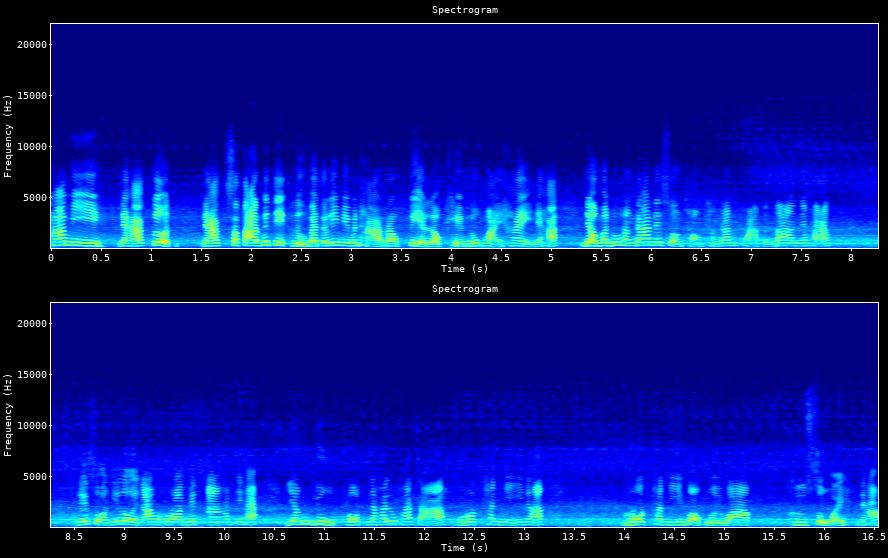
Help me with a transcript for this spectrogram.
ถ้ามีนะคะเกิดนะคะสตาร์ทไม่ติดหรือแบตเตอรี่มีปัญหาเราเปลี่ยนเราเคมลูกใหม่ให้นะคะเดี๋ยวมาดูทางด้านในส่วนของทางด้านขวากันบ้างนะคะในส่วนนี้เลยนะรอยเม็ดอาร์ตนะคะยังอยู่ครบนะคะ ลูกค้าจ๋ารถคันนี้นะคะรถคันนี้บอกเลยว่า คือสวยนะคะ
